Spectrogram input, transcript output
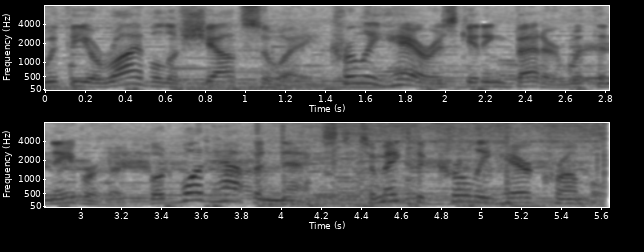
With the arrival of Xiaotsui, curly hair is getting better with the neighborhood. But what happened next to make the curly hair crumble?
